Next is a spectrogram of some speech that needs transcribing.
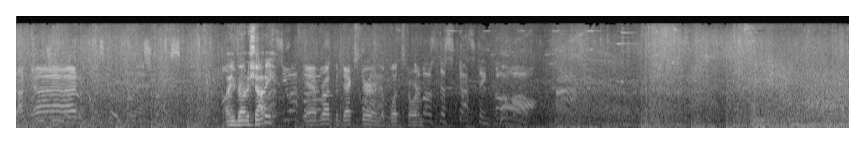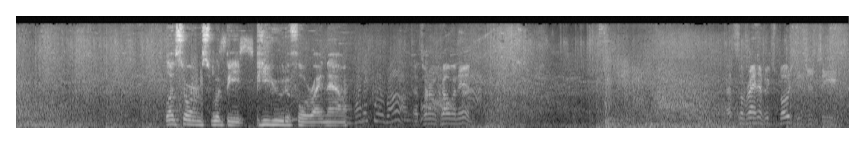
Shotgun! Quest code for airstrikes. Oh, you brought a shotty? Yeah, I brought the Dexter and the Bloodstorm. Most disgusting combo. Bloodstorms would be beautiful right now. What if we're wrong? That's what I'm calling in. That's the random explosions you're seeing.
